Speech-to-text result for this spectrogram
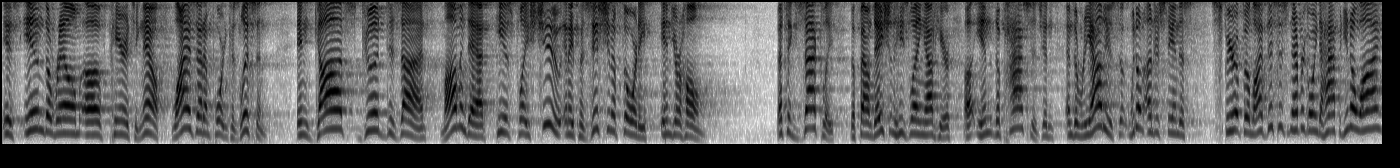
is in the realm of parenting. Now, why is that important? Because listen, in God's good design, mom and dad, He has placed you in a position of authority in your home. That's exactly the foundation he's laying out here uh, in the passage. And, and the reality is that we don't understand this spirit filled life. This is never going to happen. You know why?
